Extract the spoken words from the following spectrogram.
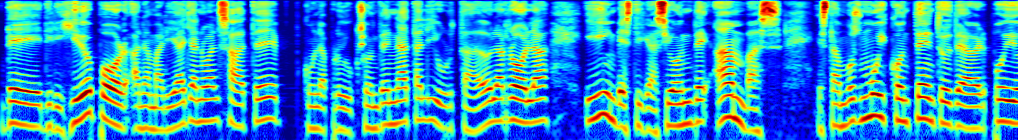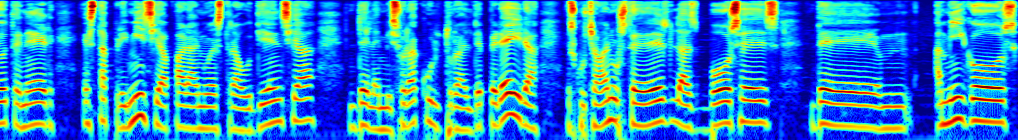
de, dirigido por Ana María Llano Alzate con la producción de Natalie Hurtado La Rola y investigación de ambas. Estamos muy contentos de haber podido tener esta primicia para nuestra audiencia de la emisora cultural de Pereira. Escuchaban ustedes las voces de mm, amigos,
